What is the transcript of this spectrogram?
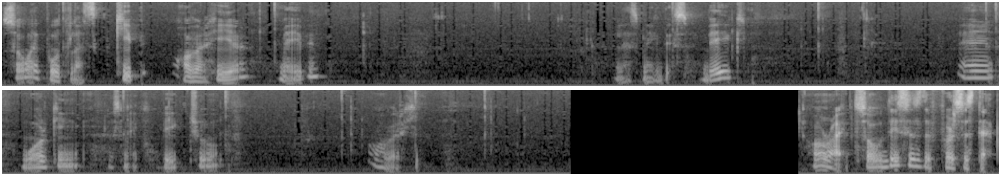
So I put let's keep over here maybe. Let's make this big and working let's make big two over here. All right so this is the first step.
